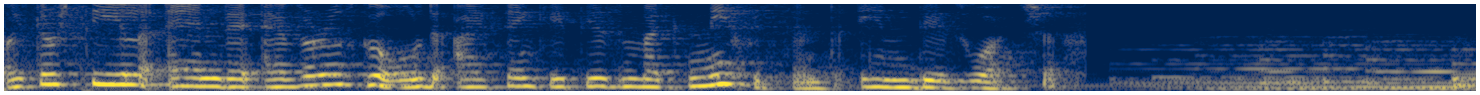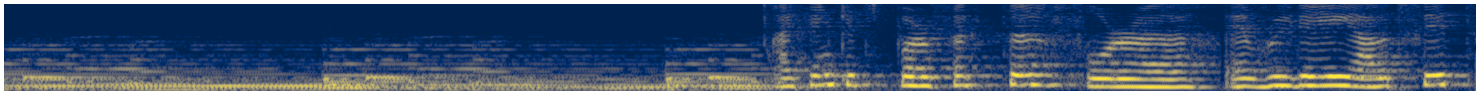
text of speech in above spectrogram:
oyster steel and the Everose gold, I think it is magnificent in this watch. I think it's perfect for a everyday outfit.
